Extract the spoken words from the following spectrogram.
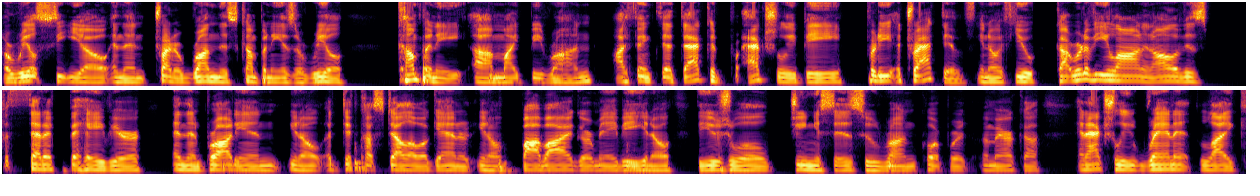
a real CEO and then try to run this company as a real company uh, might be run. I think that that could actually be pretty attractive. You know, if you got rid of Elon and all of his pathetic behavior and then brought in, you know, a Dick Costolo again, or, you know, Bob Iger, maybe, you know, the usual geniuses who run corporate America and actually ran it like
